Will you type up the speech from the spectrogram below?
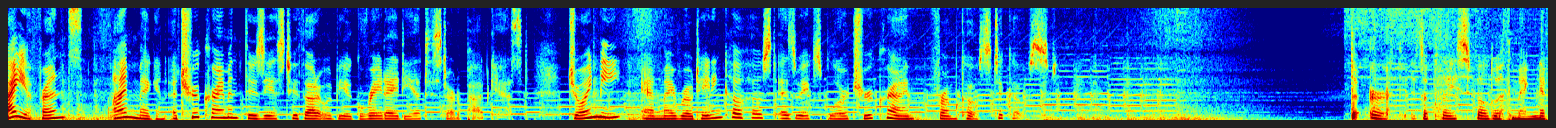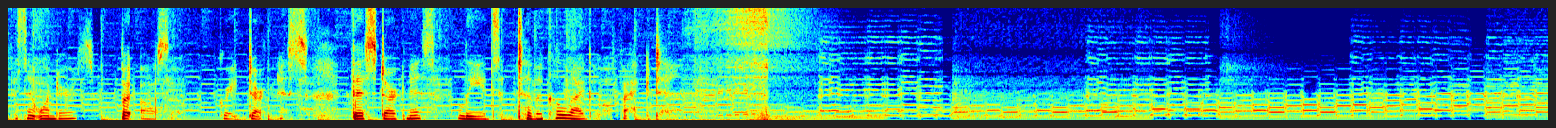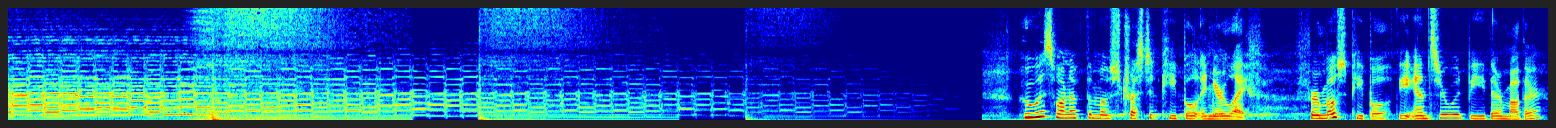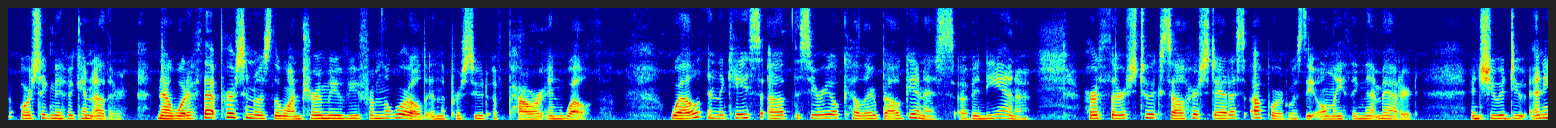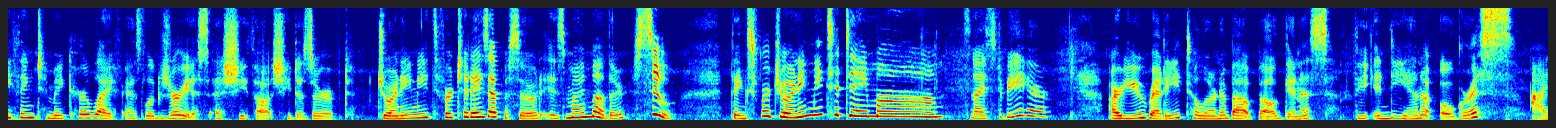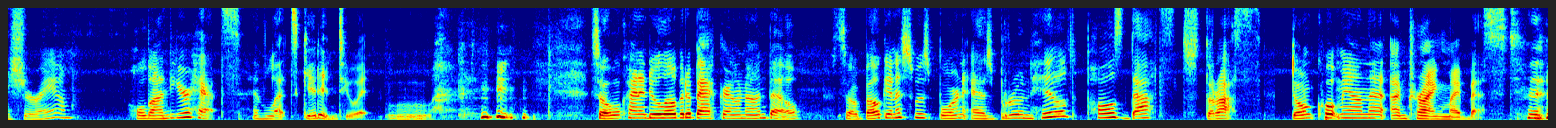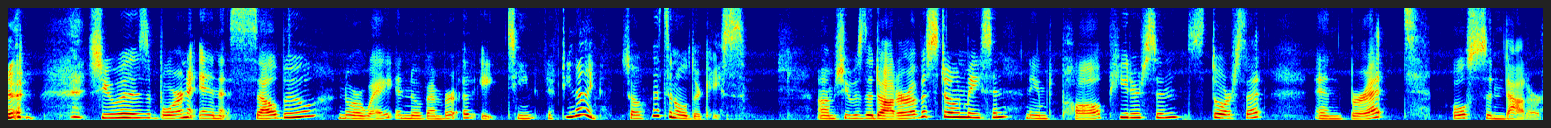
Hiya, friends. I'm Megan, a true crime enthusiast who thought it would be a great idea to start a podcast. Join me and my rotating co host as we explore true crime from coast to coast. The Earth is a place filled with magnificent wonders, but also great darkness. This darkness leads to the Caligo effect. One of the most trusted people in your life? For most people, the answer would be their mother or significant other. Now, what if that person was the one to remove you from the world in the pursuit of power and wealth? Well, in the case of the serial killer Belle Gunness of Indiana, her thirst to excel her status upward was the only thing that mattered, and she would do anything to make her life as luxurious as she thought she deserved. Joining me for today's episode is my mother, Sue. Thanks for joining me today, Mom. It's nice to be here. Are you ready to learn about Belle Gunness, the Indiana ogress? I sure am. Hold on to your hats and let's get into it. Ooh. So we'll kind of do a little bit of background on Belle. So Belle Gunness was born as Brunhild Palsdathstrass. Don't quote me on that. I'm trying my best. she was born in Selbu, Norway, in November of 1859. So it's an older case. Um, she was the daughter of a stonemason named Paul Peterson Storset and Brett Olsendatter.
